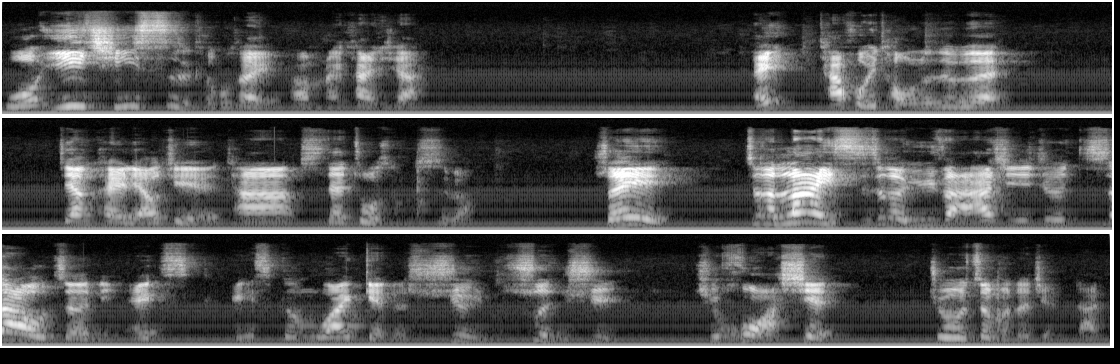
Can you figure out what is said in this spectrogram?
我一七四可不可以？好，我们来看一下。哎，它回头了，对不对？这样可以了解它是在做什么事吧？所以这个 lies 这个语法，它其实就是照着你 x x 跟 y 给的顺顺序去画线，就是这么的简单。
